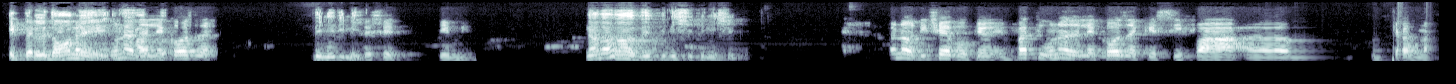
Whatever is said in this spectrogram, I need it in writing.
e per le donne... Infatti, una fatto... delle cose... Dimmi, dimmi. Sì, sì, dimmi. No, no, no, finisci, finisci. No, dicevo che infatti una delle cose che si fa, eh, cioè una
